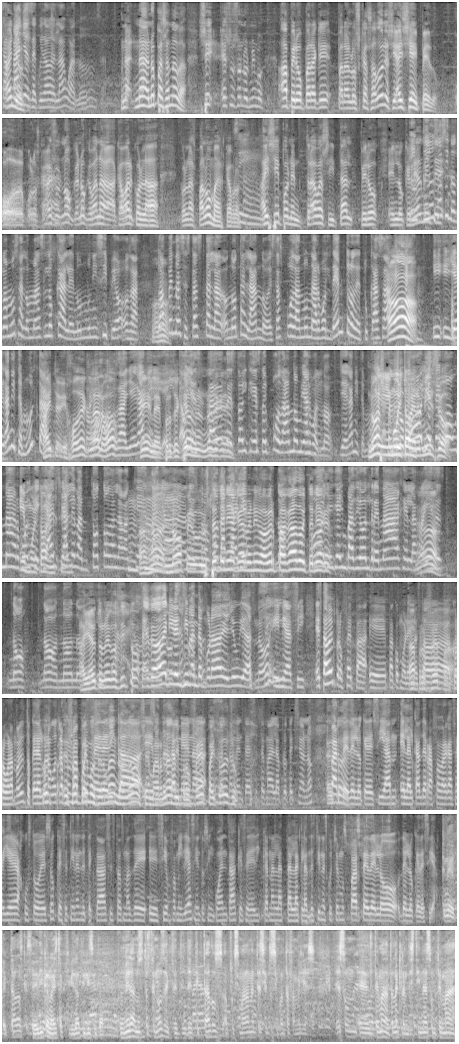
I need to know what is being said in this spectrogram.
Campañas años. de cuidado del agua, ¿no? O sea, Na- Nada, no pasa nada. Sí, estos son los mismos. Ah, pero para que para los cazadores sí, ahí sí hay pedo. Joder, con los ca- esos no, que no, que van a acabar con la con las palomas, cabrón. Sí. Ahí sí ponen trabas y tal, pero en lo que Incluso realmente si nos vamos a lo más local, en un municipio, o sea, tú apenas estás talando, no talando, estás podando un árbol dentro de tu casa Ah, y, y llegan y te multan. ahí te joder, No, claro. O sea, llegan Sí, y, la y, protección, oye, no está- sé qué. estoy, estoy podando mi árbol. No, llegan y te multan. No has Y pedido multón. Oye, permiso. tengo un Y árbol que multón, ya, sí. ya levantó toda la banqueta. Ajá, ya no, pero usted tenía que haber calle. venido a haber No. pagado y tenía Oye, que ya invadió el drenaje, las Ah. raíces. No, no, no, no. Ahí hay otro Y- negocito. Se me va a venir encima en temporada de lluvias, ¿no? Sí. Y ni así. Estaba en Profepa, eh, Paco Moreno. Ah, estaba Profepa. corroborando el toque de alguna Pues, u otra son forma, pues primos se hermanos, dedica ¿no? eh, Semarnat y a- Profepa y todo eso. exactamente ese tema de la protección, ¿no? Entonces- Parte de lo que decía el alcalde Rafa Vargas ayer era justo eso, que se tienen detectadas estas más de eh, 100 familias, 150 que se dedican a la tala clandestina. Escuchemos parte de lo, de lo que decía. tiene detectadas que se dedican a esta actividad ilícita? Pues mira, nosotros tenemos de- de- detectados aproximadamente 150 familias. Es un, el tema de la tala clandestina es un tema,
